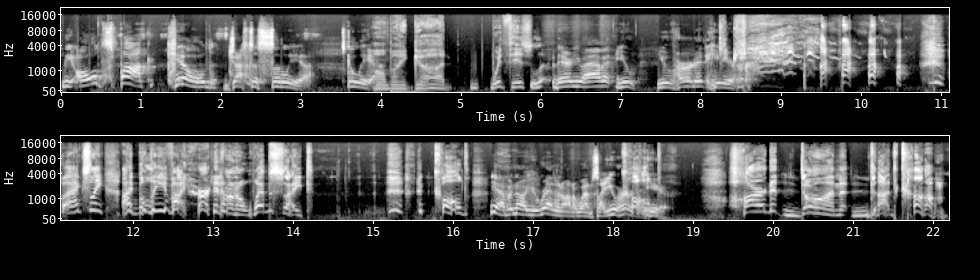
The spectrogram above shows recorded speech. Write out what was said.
the old Spock killed Justice Scalia. Scalia. Oh my God! With his L- there you have it. You you've heard it here. well, actually, I believe I heard it on a website called. Yeah, but no, you read it on a website. You heard it here. Harddawn.com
